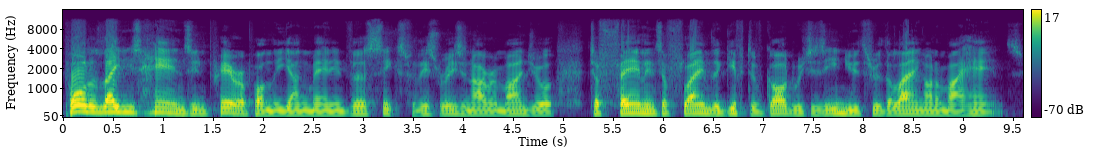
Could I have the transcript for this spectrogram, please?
Paul had laid his hands in prayer upon the young man in verse 6. For this reason, I remind you to fan into flame the gift of God which is in you through the laying on of my hands.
